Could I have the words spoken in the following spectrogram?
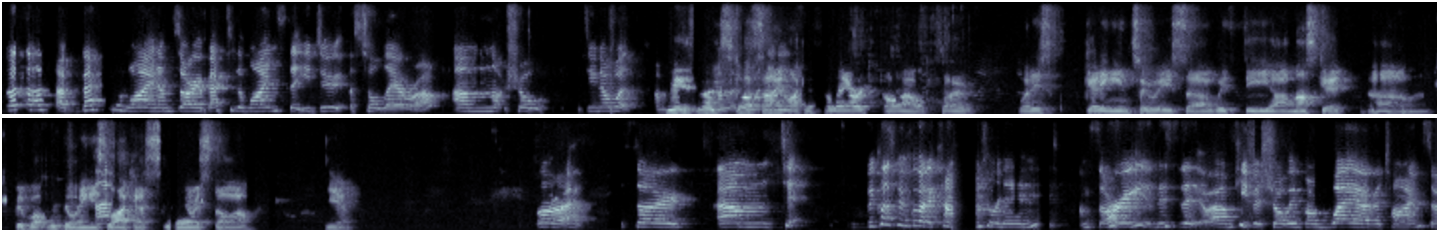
Scott's asked, uh, back to the wine. I'm sorry, back to the wines that you do a Solera. I'm not sure. Do you know what? Um, Yeah, so I'm not Scott's sure saying like a Solera style. So what he's getting into is uh, with the uh, Muscat, um, with what we're doing is like a Solera style. Yeah. All right. So, um, t- because we've got to come to an end. I'm sorry. This um, keep it short. We've gone way over time. So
